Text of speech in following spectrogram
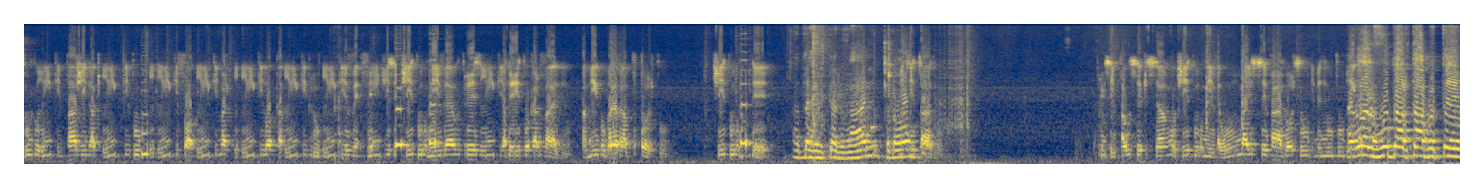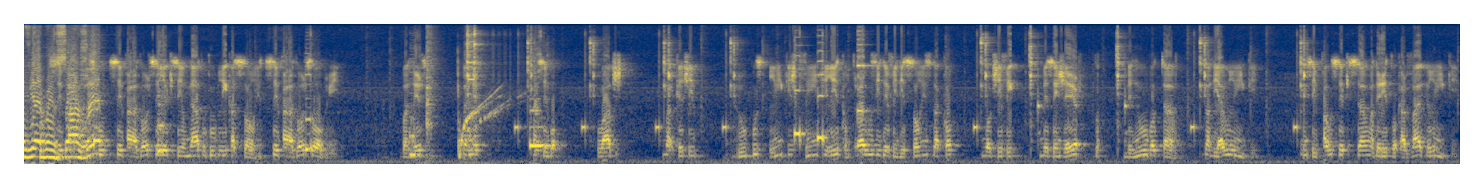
Tudo link, página, link, tudo, link, foto, link, marco, link, local, link, grupo, link, event, título, nível 3, link, Adérito Carvalho. Amigo barra Porto. Título D. Adérito Carvalho. Pronto. Visitado. Principal secção, o título nível 1, mais separador submenu Agora publicações. vou dar tab até enviar mensagem. Separador, separador selecionado publicações. Separador sobre. Banner. Watch. Marketing. Grupos. Links. Fim. Controlos e definições da. Notific. Messenger. Menu botão. Daniel link. Principal secção. Adérito Carvalho link.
